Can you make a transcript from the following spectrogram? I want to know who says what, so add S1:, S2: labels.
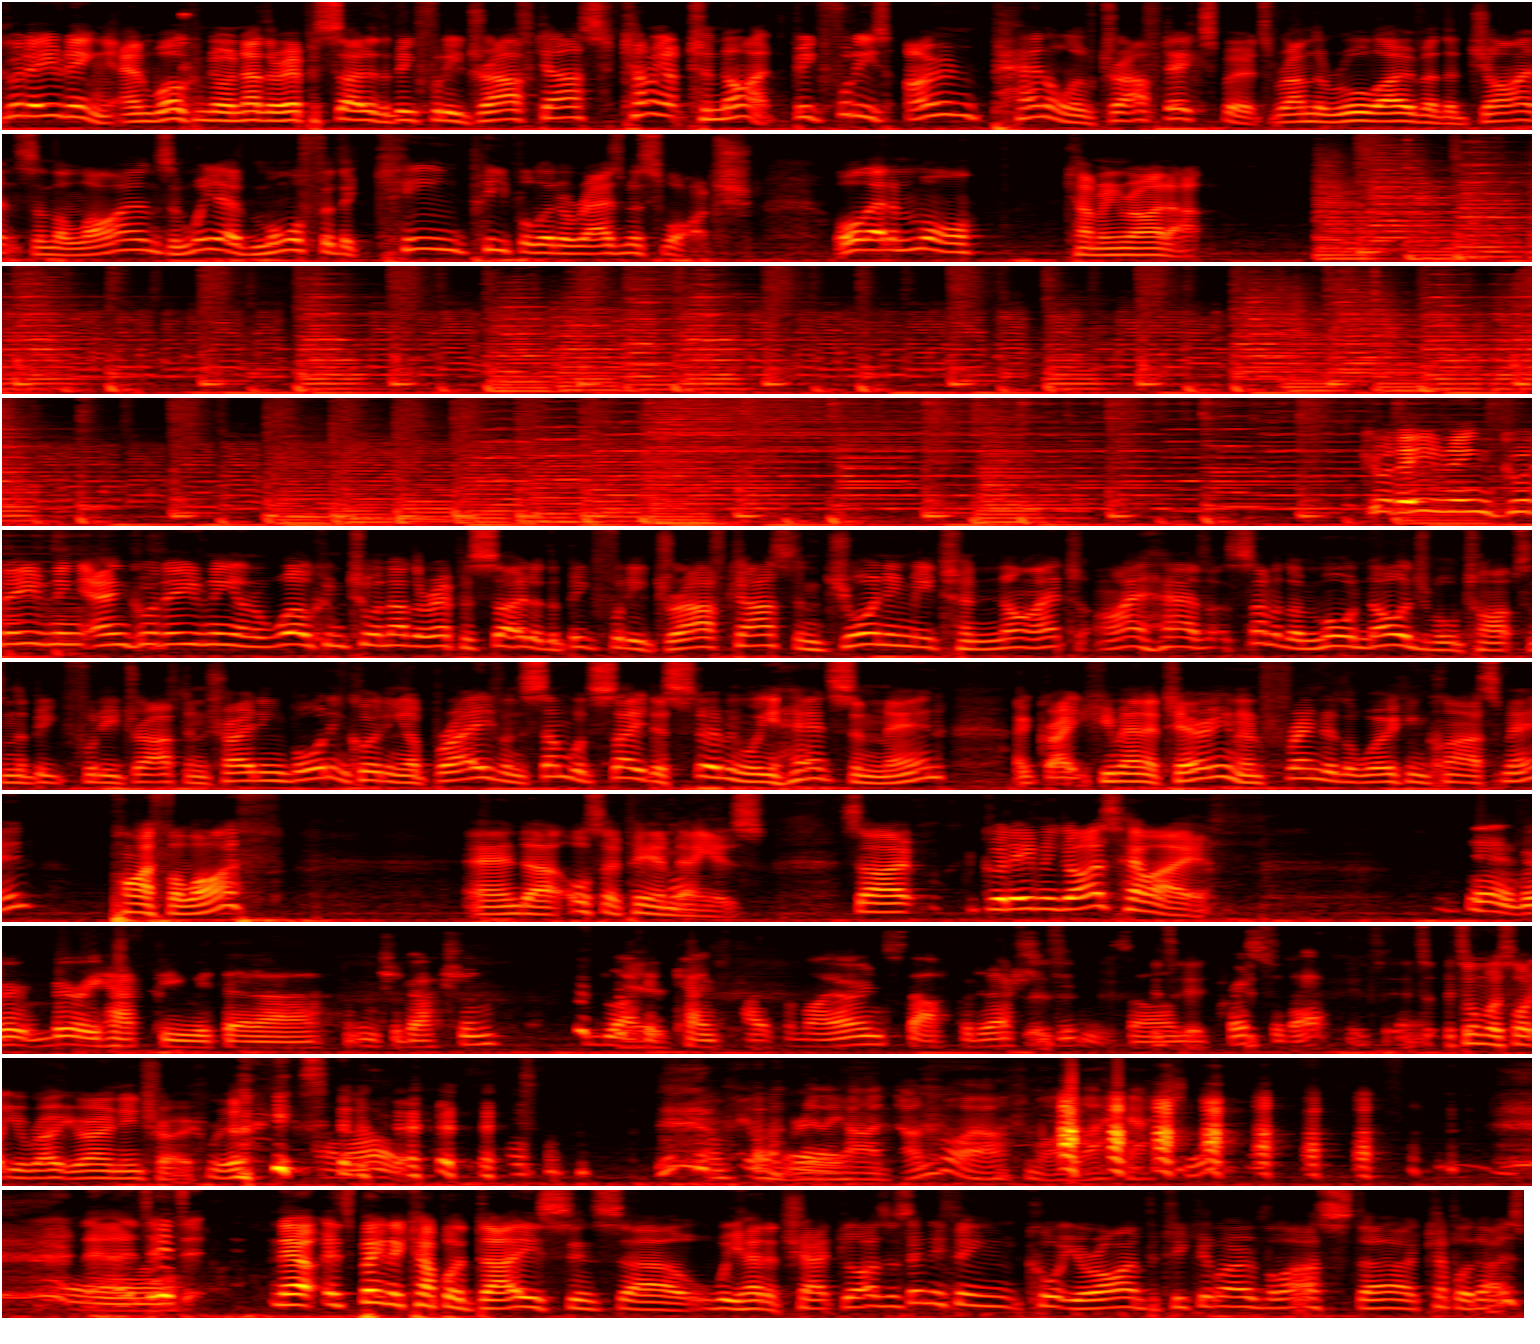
S1: Good evening and welcome to another episode of the Big Footy Draftcast. Coming up tonight, Big Footy's own panel of draft experts run the rule over the Giants and the Lions, and we have more for the keen people at Erasmus Watch. All that and more coming right up. Good evening, good evening, and good evening, and welcome to another episode of the Big Footy Draftcast. And joining me tonight, I have some of the more knowledgeable types on the Big Footy Draft and Trading Board, including a brave and some would say disturbingly handsome man, a great humanitarian and friend of the working class man, Pie for Life, and uh, also PM Bangers. So, good evening, guys. How are you?
S2: Yeah, very very happy with that uh, introduction. Like
S3: Yeah.
S2: it came straight from my own stuff, but it actually
S1: It's-
S2: didn't. So I'm
S1: it's-
S2: impressed with that.
S1: It's, it's, it's almost like you wrote your own intro, really.
S2: I know.
S3: I'm feeling really hard done by after my lack, actually.
S1: Now, it's, it's, now, it's been a couple of days since uh, we had a chat, guys. Has anything caught your eye in particular over the last uh, couple of days?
